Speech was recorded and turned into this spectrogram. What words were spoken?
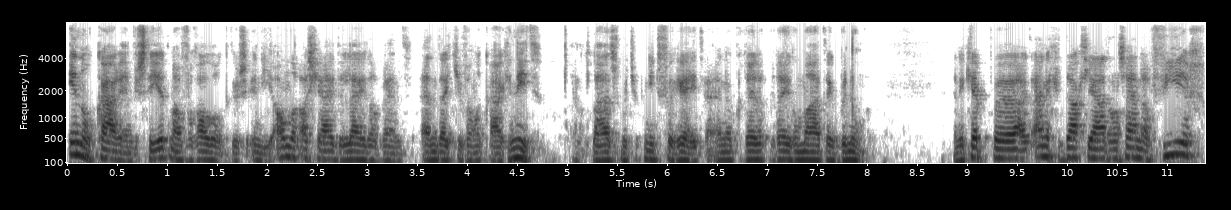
in elkaar investeert, maar vooral ook dus in die ander als jij de leider bent en dat je van elkaar geniet. En het laatste moet je ook niet vergeten en ook re regelmatig benoemen. En ik heb uiteindelijk gedacht, ja, dan zijn er vier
